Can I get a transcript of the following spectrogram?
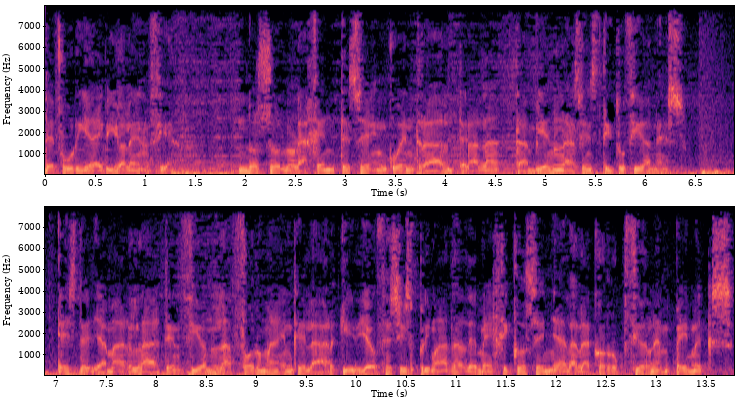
de furia y violencia. No solo la gente se encuentra alterada, también las instituciones. Es de llamar la atención la forma en que la Arquidiócesis Primada de México señala la corrupción en Pemex,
